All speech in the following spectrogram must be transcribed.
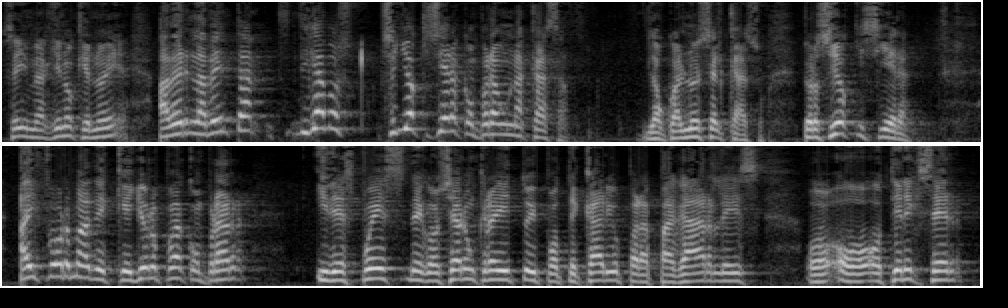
Sí, imagino que no hay... A ver, la venta, digamos, si yo quisiera comprar una casa, lo cual no es el caso, pero si yo quisiera, ¿hay forma de que yo lo pueda comprar y después negociar un crédito hipotecario para pagarles o, o- o tiene que ser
